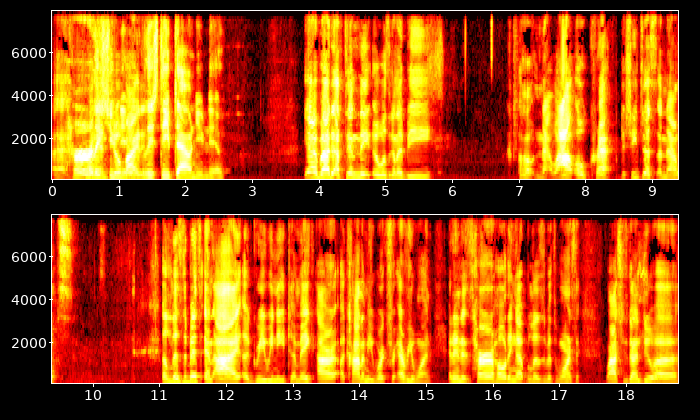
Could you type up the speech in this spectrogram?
Uh, her At and least you Joe knew. Biden. At least deep down, you knew. Yeah, but I, I think it was gonna be. Oh, now, wow! Oh, crap! Did she just announce? Elizabeth and I agree we need to make our economy work for everyone, and then it's her holding up Elizabeth Warren. Saying, wow, she's gonna do uh,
